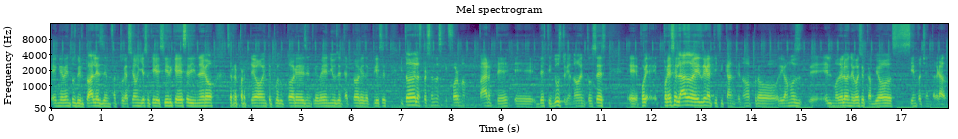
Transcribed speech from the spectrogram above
en, eventos virtuales de facturación y eso quiere decir que ese dinero se repartió entre productores, entre venues, entre actores, actrices y todas las personas que forman parte eh, de esta industria, ¿no? Entonces, eh, por, por, ese lado es gratificante, ¿no? Pero digamos, el modelo de negocio cambió 180 grados.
